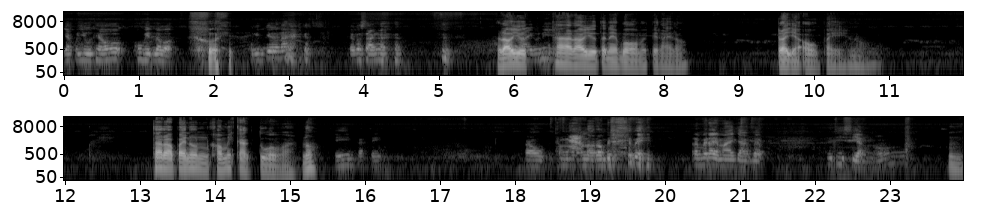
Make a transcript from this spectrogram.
อยากไปอยู่แถวโควิดแล้วบอกโอ้ยโควิดเยอะนะแต่ก็สั่งอะเราอยู่ย้ายกว่านี้ถ้าเราอยู่แต่ในบ่อไม่เป็นไรหรอกเราอย่าออกไปข้างนอกถ้าเราไปนู่นเขาไม่กักตัววะเนาะเต้นกักเต้น เราทำงานเนาะเราไม่ได้ไปเราไม่ได้มาจากแบบพื้นที่เสี่ยงเนาะอืม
